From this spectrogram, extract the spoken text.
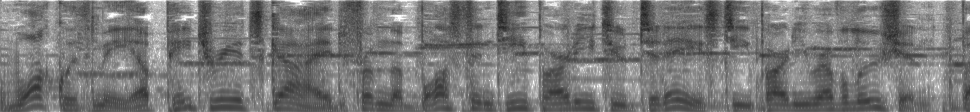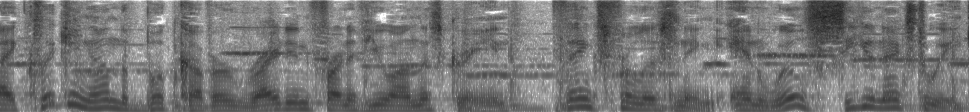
Walk With Me, A Patriot's Guide from the Boston Tea Party to today's Tea Party Revolution by clicking on the book cover right in front of you on the screen. Thanks for listening, and we'll see you next week.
